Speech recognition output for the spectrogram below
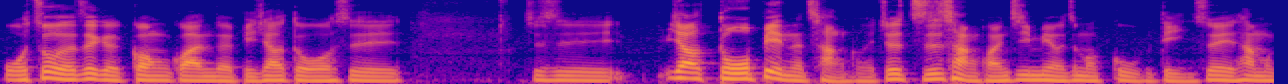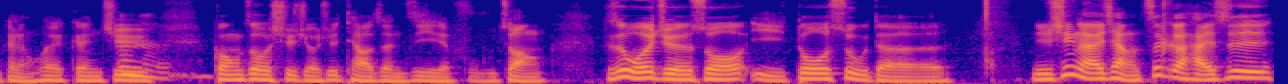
我做的这个公关的比较多是。就是要多变的场合，就是职场环境没有这么固定，所以他们可能会根据工作需求去调整自己的服装。可是我会觉得说，以多数的女性来讲，这个还是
